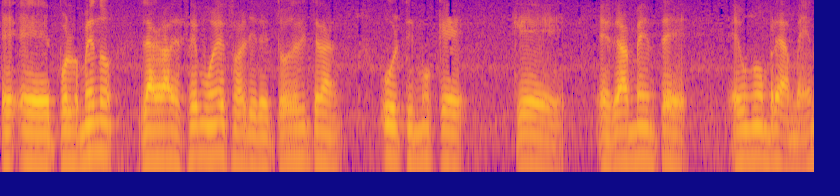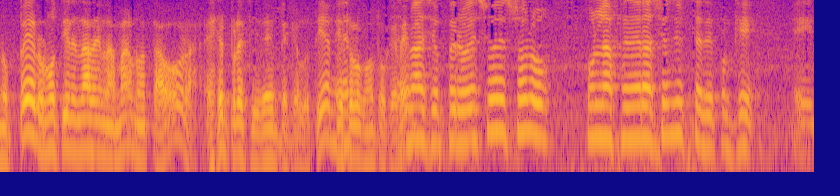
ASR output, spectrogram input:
eh, por lo menos le agradecemos eso al director del Intran, último que, que realmente es un hombre ameno, pero no tiene nada en la mano hasta ahora. Es el presidente que lo tiene, y eso es lo que nosotros queremos. pero eso es solo con la federación de ustedes, porque eh,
